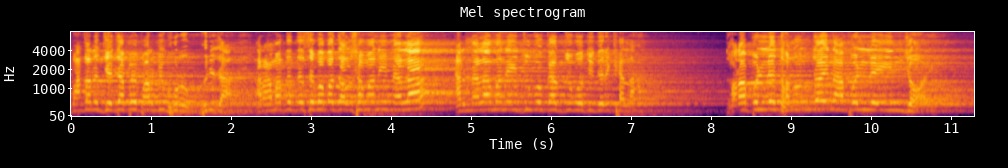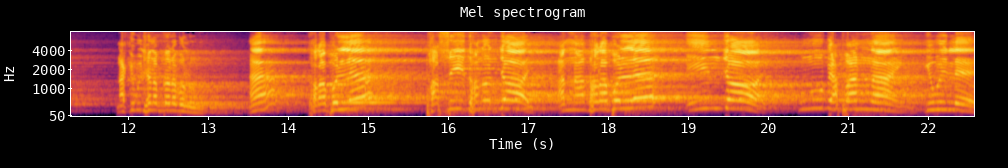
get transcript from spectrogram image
বাজারে যে যাবে পারবি ঘুরো ঘুরে যা। আর আমাদের দেশে বাবা জালসা মানে মেলা, আর মেলা মানে এই যুবক আর যুবতীদের খেলা। ধরা পড়লে ধনঞ্জয়, না পড়লে ইনজয়। নাকি বুঝেন আপনারা বলুন? হ্যাঁ? ধরা পড়লে ফাঁসি, ধনঞ্জয়, আর না ধরা পড়লে ইনজয়। কোনো ব্যাপার নাই, কি বুঝলেন?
